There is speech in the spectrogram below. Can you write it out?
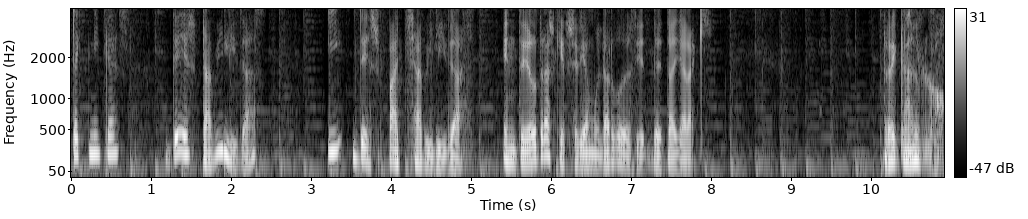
técnicas de estabilidad y despachabilidad, entre otras que sería muy largo de detallar aquí. Recalco.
